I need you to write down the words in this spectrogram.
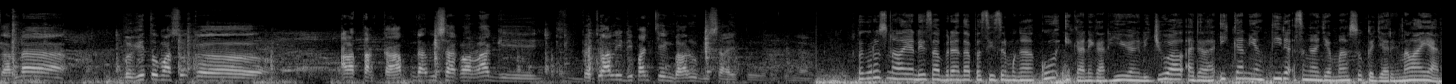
karena begitu masuk ke alat tangkap tidak bisa keluar lagi kecuali dipancing baru bisa itu Pengurus nelayan desa Beranta Pesisir mengaku ikan-ikan hiu yang dijual adalah ikan yang tidak sengaja masuk ke jaring nelayan.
